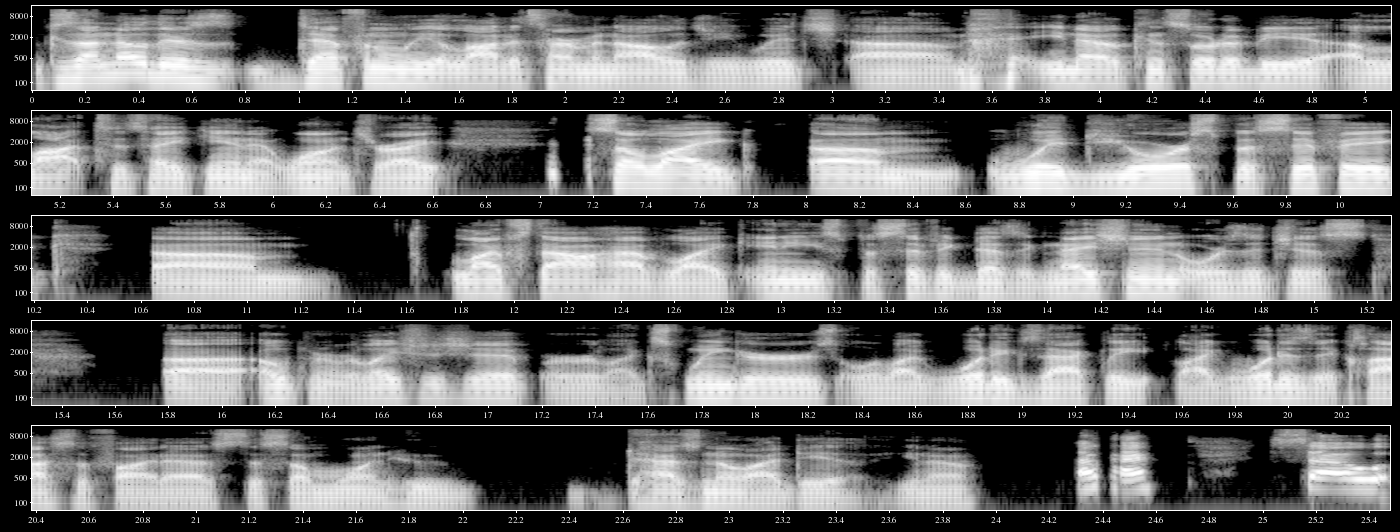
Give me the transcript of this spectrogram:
Because I know there's definitely a lot of terminology, which um, you know, can sort of be a lot to take in at once, right? so, like, um, would your specific um lifestyle have like any specific designation, or is it just uh open relationship or like swingers or like what exactly like what is it classified as to someone who has no idea you know? Okay. So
